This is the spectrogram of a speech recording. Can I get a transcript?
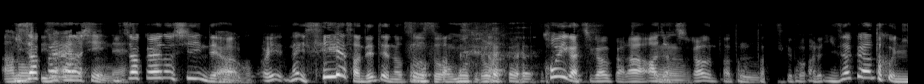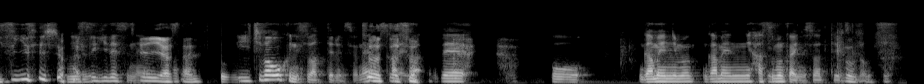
あの、居酒屋のシーンね。居。酒屋のシーンで、あうん。え、何、せいやさん出てんの？と思ったそうそう。んですけど、声が違うから、あ、じゃあうん。違うんだと思ったんですけど、あれ、居酒屋のとこ似すぎでしょ、あれ。似すぎですね。せいやさん。一番奥に座ってるんですよね。そうそうそう。彼がで、こう、画面にむ、画面に初向かいに座ってるんですけど。そうそう、そう。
